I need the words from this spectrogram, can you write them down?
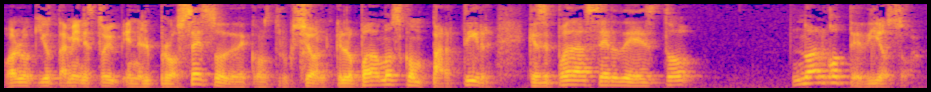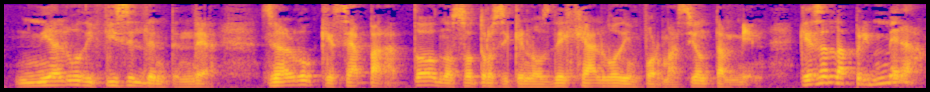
o algo que yo también estoy en el proceso de deconstrucción, que lo podamos compartir, que se pueda hacer de esto no algo tedioso, ni algo difícil de entender, sino algo que sea para todos nosotros y que nos deje algo de información también. Que esa es la primera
